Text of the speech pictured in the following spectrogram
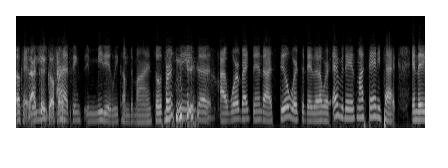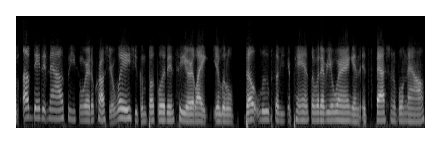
Okay, So I could you, go I had things immediately come to mind. So the first thing that I wore back then that I still wear today that I wear every day is my fanny pack, and they've updated now so you can wear it across your waist. You can buckle it into your like your little belt loops of your pants or whatever you're wearing, and it's fashionable now.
